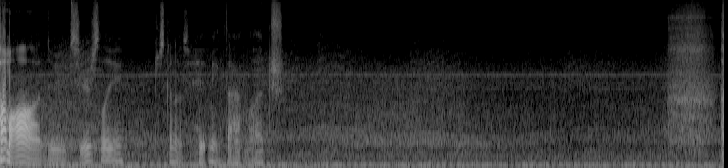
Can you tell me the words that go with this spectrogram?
Come on, dude. Seriously? Just gonna hit me that much?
